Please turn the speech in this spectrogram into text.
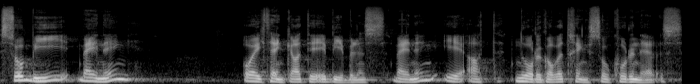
Så min mening, og jeg tenker at det er Bibelens mening, er at nådegaver trengs å koordineres.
